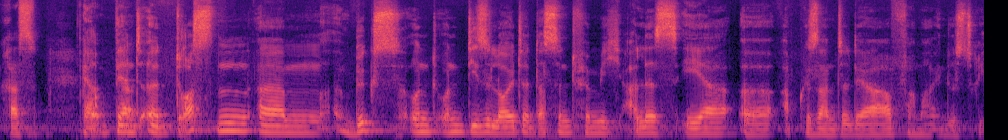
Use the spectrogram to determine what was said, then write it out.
krass. Ja, während äh, Drosten, ähm, Büchs und, und diese Leute, das sind für mich alles eher äh, Abgesandte der Pharmaindustrie.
